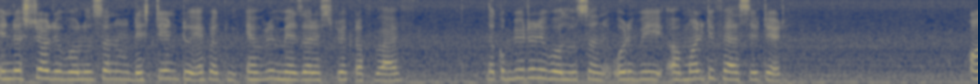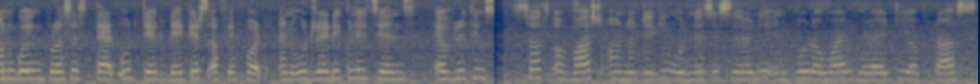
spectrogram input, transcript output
industrial revolution destined to affect every major aspect of life. The computer revolution would be a multifaceted, ongoing process that would take decades of effort and would radically change everything. Such a vast undertaking would necessarily include a wide variety of tasks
